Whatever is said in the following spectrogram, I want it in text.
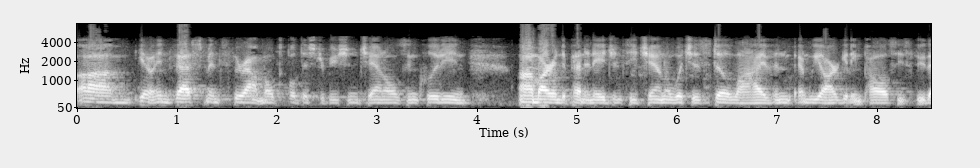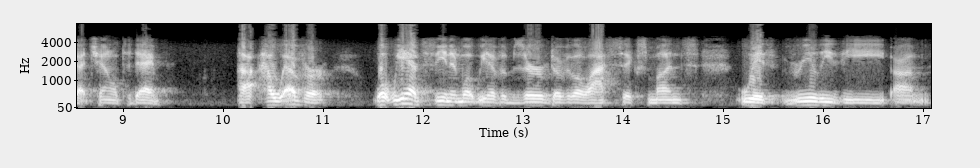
um, you know, investments throughout multiple distribution channels, including um, our independent agency channel, which is still live, and we are getting policies through that channel today. Uh, however, what we have seen and what we have observed over the last six months with really the um,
